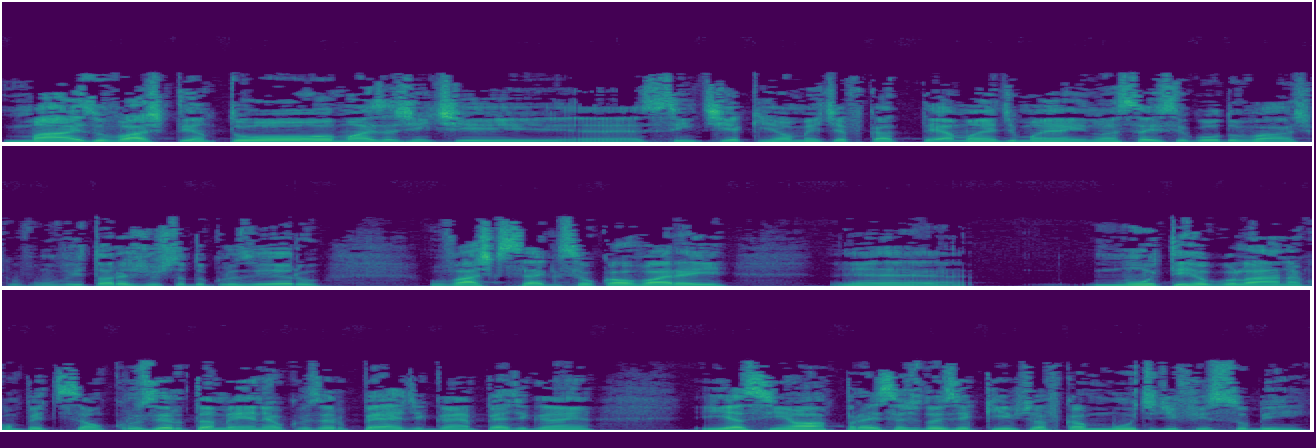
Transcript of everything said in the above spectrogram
Mas o Vasco tentou, mas a gente é, sentia que realmente ia ficar até amanhã de manhã e não ia sair esse gol do Vasco. Uma vitória justa do Cruzeiro. O Vasco segue seu calvário aí é, muito irregular na competição. O Cruzeiro também, né? O Cruzeiro perde, ganha, perde, ganha. E assim, ó, para essas duas equipes vai ficar muito difícil subir.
